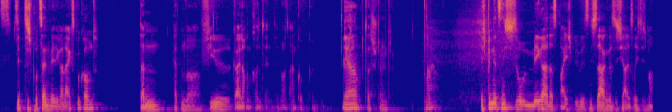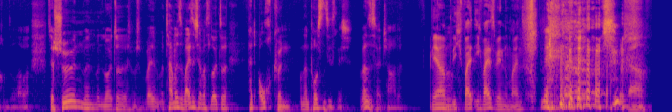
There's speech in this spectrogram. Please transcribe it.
70% weniger Likes bekommt, dann hätten wir viel geileren Content, den wir uns angucken könnten. ja, das stimmt. Naja. Ich bin jetzt nicht so mega das Beispiel, will jetzt nicht sagen, dass ich hier alles richtig mache und so, aber sehr schön, wenn, wenn Leute, weil teilweise weiß ich ja, was Leute halt auch können und dann posten sie es nicht. Und Das ist halt schade. Ja, Ja. Ich, weiß, ich weiß, wen du meinst. ja.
